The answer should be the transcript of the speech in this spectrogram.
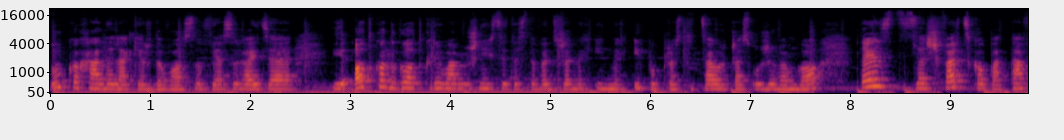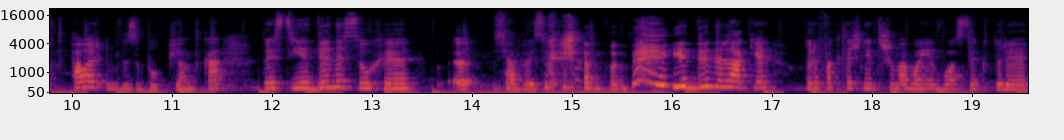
ukochany lakier do włosów. Ja słuchajcie, odkąd go odkryłam, już nie chcę testować żadnych innych i po prostu cały czas używam go. To jest ze Schwarzkopfa Taft Power Invisible 5. To jest jedyny suchy, e, suchy szampon, jedyny lakier, który faktycznie trzyma moje włosy, który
